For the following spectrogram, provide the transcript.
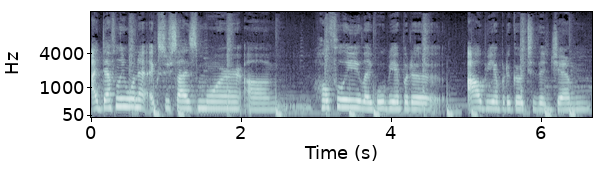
I definitely want to exercise more. Um, hopefully, like we'll be able to, I'll be able to go to the gym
